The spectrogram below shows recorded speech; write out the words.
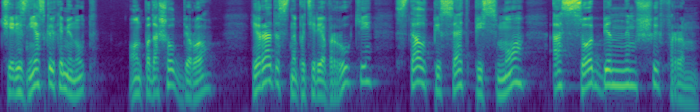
Через несколько минут он подошел к бюро и, радостно потеряв руки, стал писать письмо особенным шифром,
